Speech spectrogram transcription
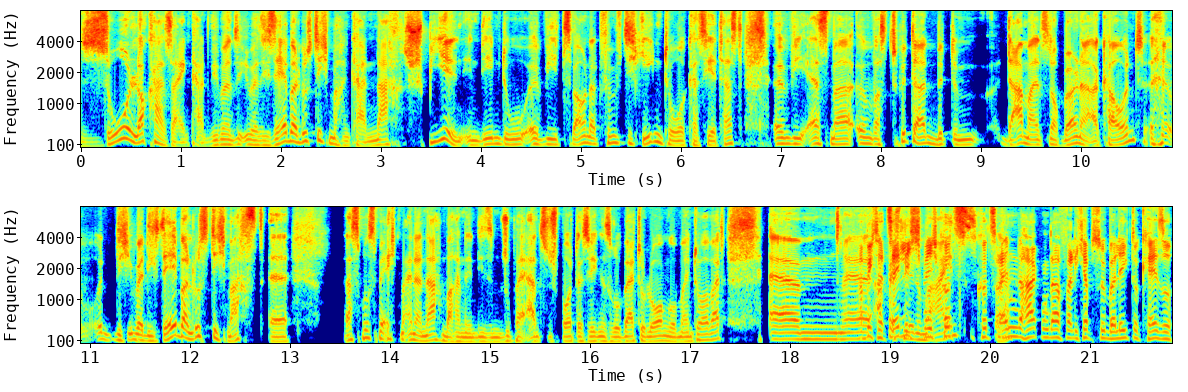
so locker sein kann, wie man sich über sich selber lustig machen kann, nach Spielen, in dem du irgendwie 250 Gegentore kassiert hast, irgendwie erstmal irgendwas twittern mit dem damals noch Burner-Account und dich über dich selber lustig machst, äh, das muss mir echt mal einer nachmachen in diesem super ernsten Sport. Deswegen ist Roberto Longo mein Torwart. Ähm, äh, habe ich tatsächlich, wenn ich kurz, kurz ja. einhaken darf, weil ich habe so überlegt, okay, so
